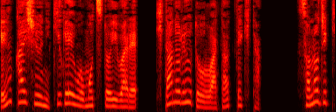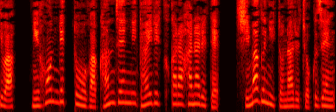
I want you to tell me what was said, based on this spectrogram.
沿海州に起源を持つと言われ、北のルートを渡ってきた。その時期は日本列島が完全に大陸から離れて島国となる直前、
